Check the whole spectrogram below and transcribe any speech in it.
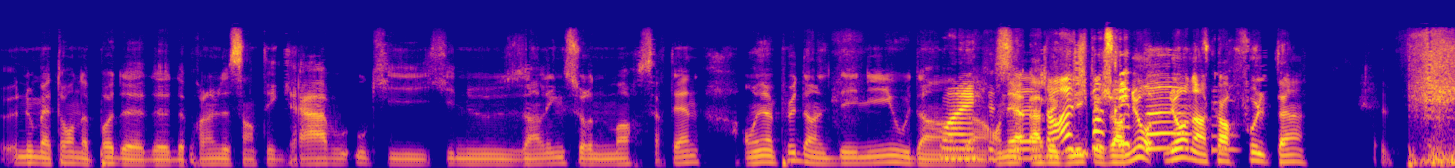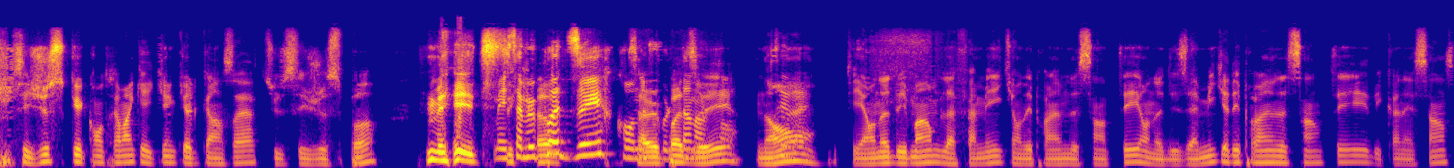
nous, mettons, on n'a pas de, de, de problème de santé grave ou, ou qui, qui nous enligne sur une mort certaine, on est un peu dans le déni ou dans. Ouais, dans- on ça. est Genre, aveuglé j'y que genre, nous, pas, nous, on a encore full temps. C'est juste que contrairement à quelqu'un qui a le cancer, tu le sais juste pas. Mais, tu Mais ça veut comme- pas dire qu'on a veut pas temps le dire. C'est vrai. Non. Et on a des membres de la famille qui ont des problèmes de santé, on a des amis qui ont des problèmes de santé, des connaissances.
